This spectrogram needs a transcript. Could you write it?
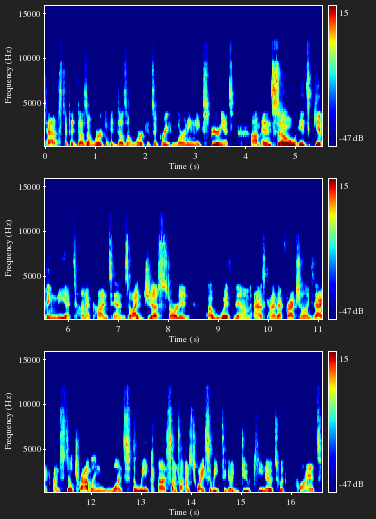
test. If it doesn't work, it doesn't work. It's a great learning experience. Um, and so it's giving me a ton of content. So I just started uh, with them as kind of that fractional exec. I'm still traveling once a week, uh, sometimes twice a week to go do keynotes with clients.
